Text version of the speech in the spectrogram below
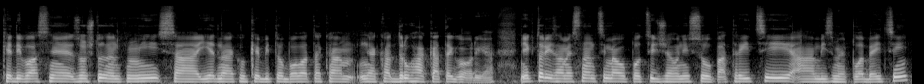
kedy vlastne so študentmi sa jedná ako keby to bola taká nejaká druhá kategória. Niektorí zamestnanci majú pocit, že oni sú patríci a my sme plebejci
